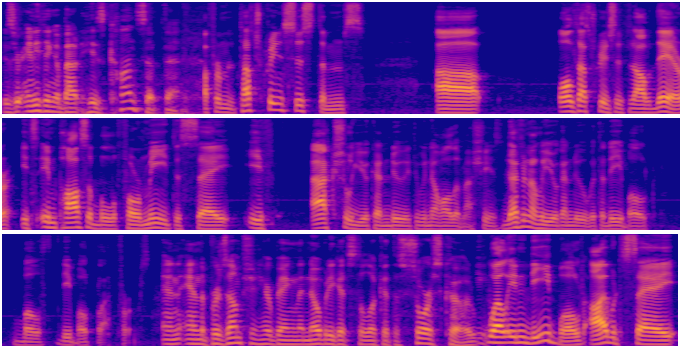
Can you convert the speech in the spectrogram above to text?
Is there anything about his concept then? From the touchscreen systems, uh, all touchscreen systems out there, it's impossible for me to say if actually you can do it with all the machines. Definitely you can do it with the Diebold, both Diebold platforms. And, and the presumption here being that nobody gets to look at the source code. Well, in Diebold, I would say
